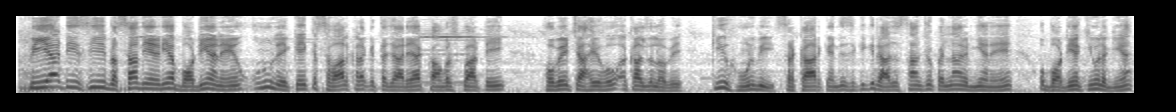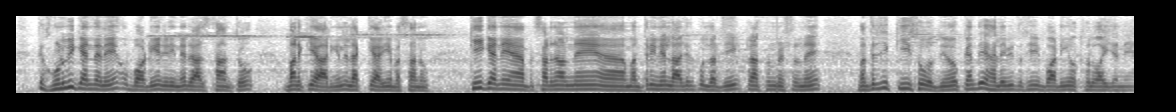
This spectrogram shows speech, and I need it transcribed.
ਪੀਆਰਟੀਸੀ ਬੱਸਾਂ ਦੀਆਂ ਜਿਹੜੀਆਂ ਬਾਡੀਆਂ ਨੇ, ਉਹਨੂੰ ਲੈ ਕੇ ਇੱਕ ਸਵਾਲ ਖੜਾ ਕੀਤਾ ਜਾ ਰਿਹਾ ਕਾਂਗਰਸ ਪਾਰਟੀ ਹੋਵੇ ਚਾਹੇ ਉਹ ਅਕਾਲੀ ਦਲ ਹੋਵੇ। ਕਿ ਹੁਣ ਵੀ ਸਰਕਾਰ ਕਹਿੰਦੀ ਸੀ ਕਿ ਰਾਜਸਥਾਨ ਚੋਂ ਪਹਿਲਾਂ ਜਿਹੜੀਆਂ ਨੇ ਉਹ ਬਾਡੀਆਂ ਕਿਉਂ ਲੱਗੀਆਂ? ਤੇ ਹੁਣ ਵੀ ਕਹਿੰਦੇ ਨੇ ਉਹ ਬਾਡੀਆਂ ਜਿਹੜੀਆਂ ਨੇ ਰਾਜਸਥਾਨ ਚੋਂ ਬਣ ਕੇ ਆ ਰਹੀਆਂ ਨੇ ਲੱਗ ਕੇ ਆ ਰਹੀਆਂ ਬੱਸਾਂ ਨੂੰ। ਕੀ ਕਹਿੰਦੇ ਆ? ਸਾਡੇ ਨਾਲ ਨੇ ਮੰਤਰੀ ਨੇ ਲਾਲਜੀਤ ਭੁੱਲਰ ਜੀ ਟਰਾਂਸਪੋਰਟ ਮਿਨਿਸਟਰ ਨੇ। ਮੰਤਰੀ ਜੀ ਕੀ ਸੋਚਦੇ ਹੋ? ਕਹਿੰਦੇ ਹਲੇ ਵੀ ਤੁਸੀਂ ਬਾਡੀਆਂ ਉੱਥੋਂ ਲਵਾਈ ਜਾਂਦੇ ਆ।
